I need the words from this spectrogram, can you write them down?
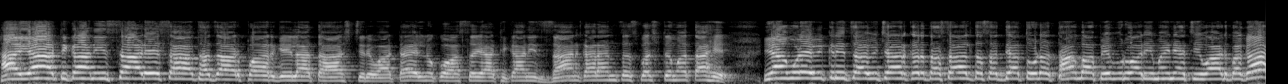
हा या ठिकाणी साडेसात हजार पार गेला तर आश्चर्य वाटायला नको. असं या ठिकाणी जाणकारांचं स्पष्ट मत आहे. यामुळे विक्रीचा विचार करत असाल तर सध्या थोडं थांबा. फेब्रुवारी महिन्याची वाट बघा.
